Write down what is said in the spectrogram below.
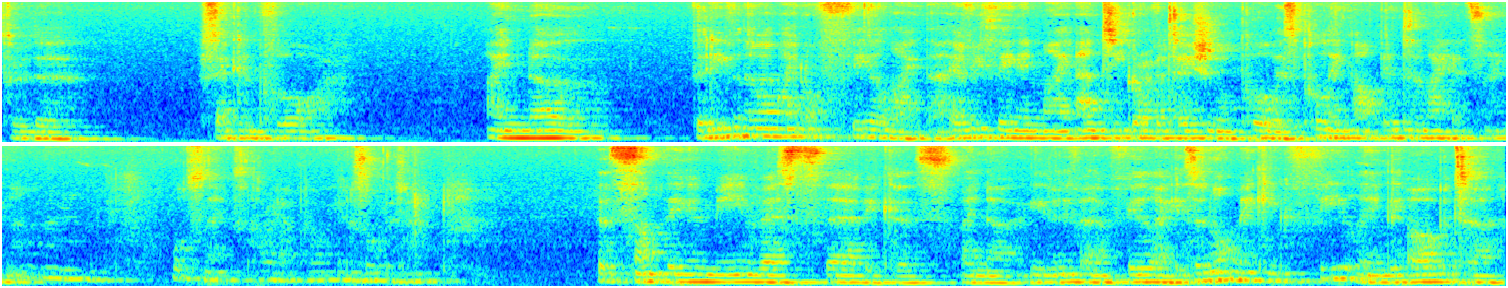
through the second floor, I know that even though I might not feel like that, everything in my anti gravitational pull is pulling up into my head saying, no, What's next? Hurry up, how are we going to sort this out? that something in me invests there because I know, even if I don't feel like it. So not making feeling the arbiter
